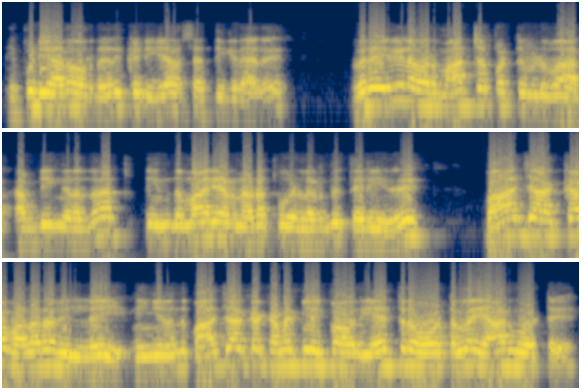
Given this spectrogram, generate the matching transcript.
இப்படியான ஒரு நெருக்கடியை அவர் சந்திக்கிறாரு. விரைவில் அவர் மாற்றப்பட்டு விடுவார் அப்படிங்கறதுதான் இந்த மாதிரியான நடப்புகள்ல இருந்து தெரியுது. பாஜக வளரவில்லை. நீங்க வந்து பாஜக கணக்குல இப்ப அவர் ஏத்துற ஓட்டெல்லாம் யார் ஓட்டு?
